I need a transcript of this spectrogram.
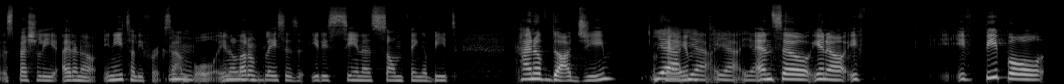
especially i don't know in italy for example in a lot of mhm. places it is seen as something a bit kind of dodgy yeah okay yeah yeah yeah and so you know if if people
